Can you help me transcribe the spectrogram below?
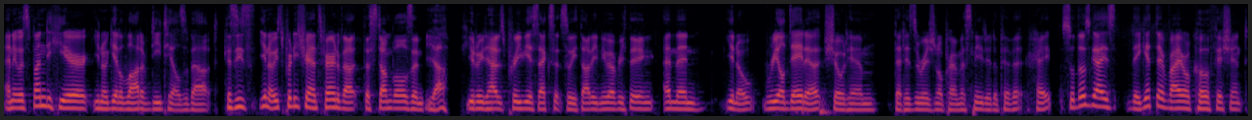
And it was fun to hear, you know, get a lot of details about because he's, you know, he's pretty transparent about the stumbles and, yeah, you know, he had his previous exit, so he thought he knew everything. And then, you know, real data showed him that his original premise needed a pivot, right? So those guys, they get their viral coefficient.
